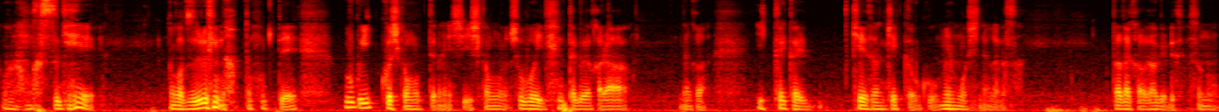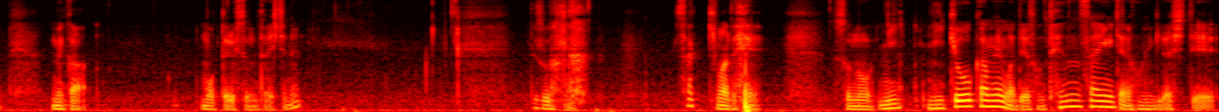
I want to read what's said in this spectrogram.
なんかすげえなんかずるいなと思って僕1個しか持ってないししかもしょぼい電卓だからなんか一回一回計算結果をこうメモしながらさ戦うわけですよそのメカ。持ってる人に対してね。でそうなんかさっきまでその 2, 2教科目までその天才みたいな雰囲気出して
